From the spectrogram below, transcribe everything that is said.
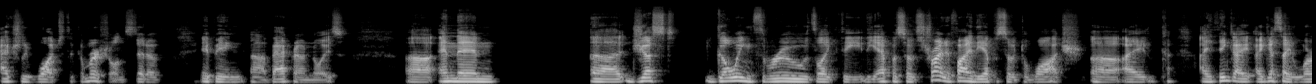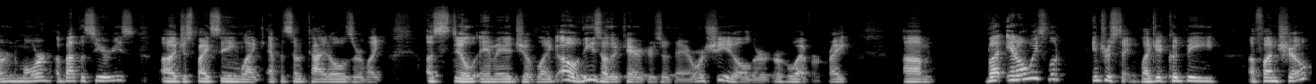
actually watch the commercial instead of it being uh, background noise. Uh, and then uh, just going through like the the episodes, trying to find the episode to watch. Uh, I I think I, I guess I learned more about the series uh, just by seeing like episode titles or like a still image of like oh these other characters are there or Shield or, or whoever, right? Um, but it always looked interesting. Like it could be a fun show.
